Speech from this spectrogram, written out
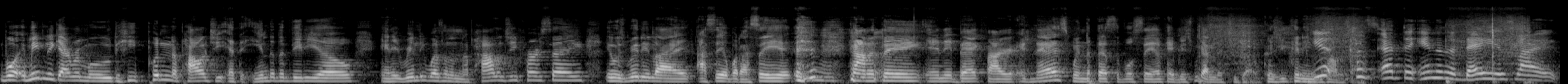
Well, immediately got removed. He put an apology at the end of the video, and it really wasn't an apology per se. It was really like I said what I said, kind of thing, and it backfired. And that's when the festival said, "Okay, bitch, we gotta let you go because you couldn't even Yeah, because at the end of the day, it's like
